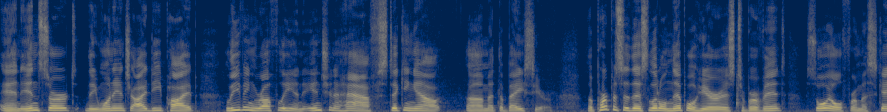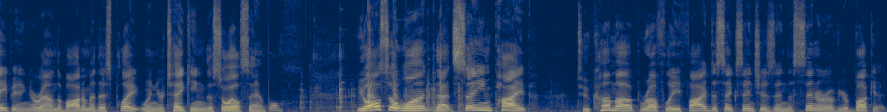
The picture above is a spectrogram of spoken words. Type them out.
and insert the one inch ID pipe, leaving roughly an inch and a half sticking out um, at the base here. The purpose of this little nipple here is to prevent soil from escaping around the bottom of this plate when you're taking the soil sample. You also want that same pipe to come up roughly five to six inches in the center of your bucket.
